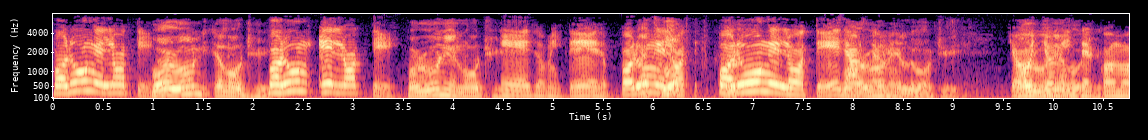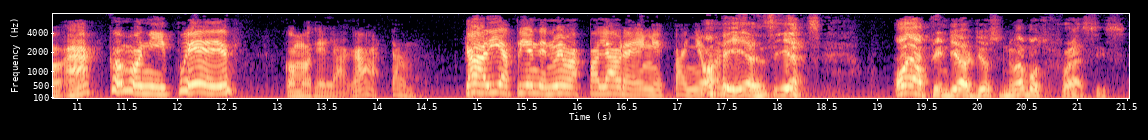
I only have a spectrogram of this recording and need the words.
Por un elote. Por un elote. Por un elote. Por un elote. Eso, mister, eso. Por un good. elote. Por Por- un elote, Por un exactamente. elote. Yo, por yo, un mister, elote. como, ah, como ni puede, como se la gastan. Cada día aprende nuevas palabras en español. Oh, yes, yes. Hoy aprender dos nuevas frases.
